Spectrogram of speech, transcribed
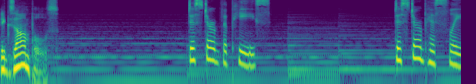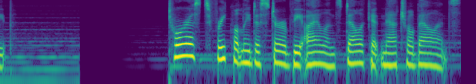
Examples Disturb the peace. Disturb his sleep. Tourists frequently disturb the island's delicate natural balance.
